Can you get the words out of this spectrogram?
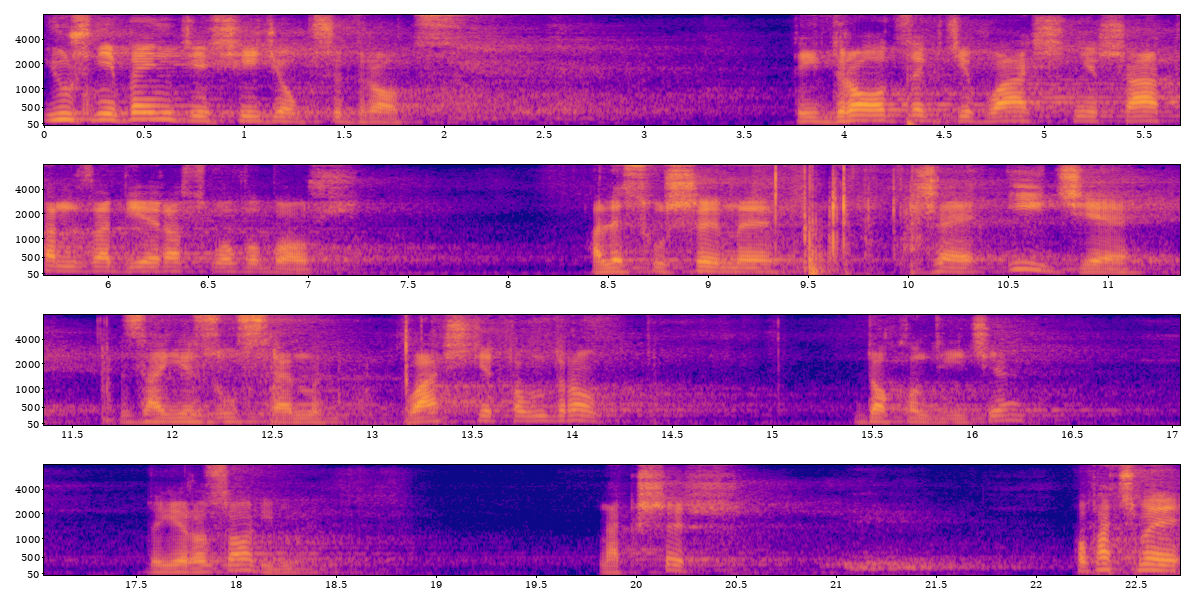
Już nie będzie siedział przy drodze, tej drodze, gdzie właśnie szatan zabiera Słowo Boże, ale słyszymy, że idzie za Jezusem właśnie tą drogą. Dokąd idzie? Do Jerozolimy, na krzyż. Popatrzmy,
